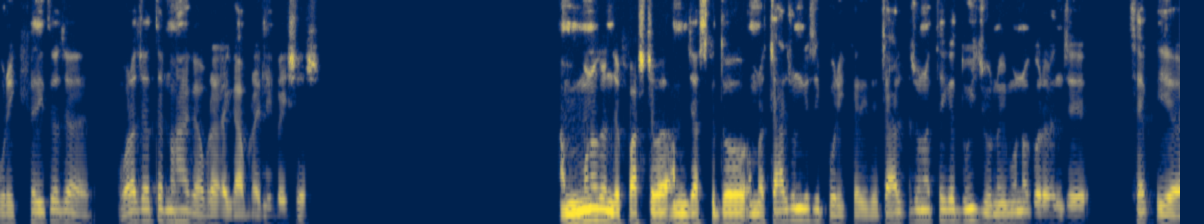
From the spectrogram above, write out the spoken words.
পরীক্ষা দিতে যায় ওরা যাতে না ঘাবড়ায় ঘাবড়াইলে ভাই শেষ। আমি মনে করেন যে ফার্স্ট এবার আমি আজকে তো আমরা চারজন গেছি পরীক্ষা দিতে চারজনের থেকে দুইজনই মনে করেন যে ইয়া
